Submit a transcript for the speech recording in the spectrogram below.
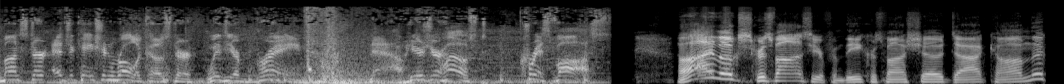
monster education roller coaster with your brain. Now, here's your host, Chris Voss. Hi, folks. Chris Voss here from the ChrisVossShow.com, the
